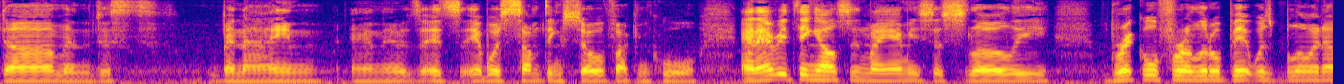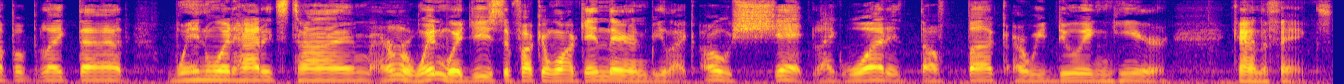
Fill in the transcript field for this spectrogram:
dumb and just benign and it was it's it was something so fucking cool and everything else in miami's just slowly brickell for a little bit was blowing up like that wynwood had its time i remember wynwood you used to fucking walk in there and be like oh shit like what is the fuck are we doing here kind of things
